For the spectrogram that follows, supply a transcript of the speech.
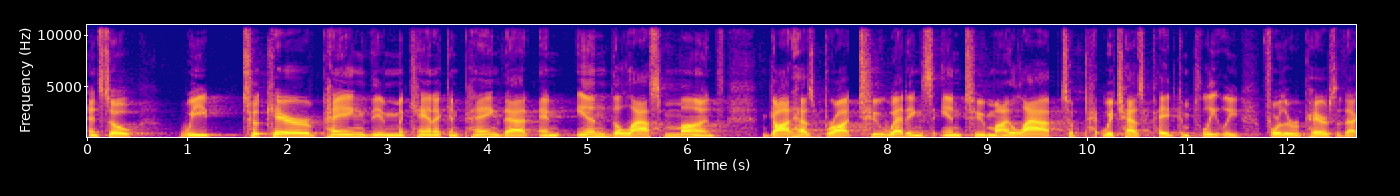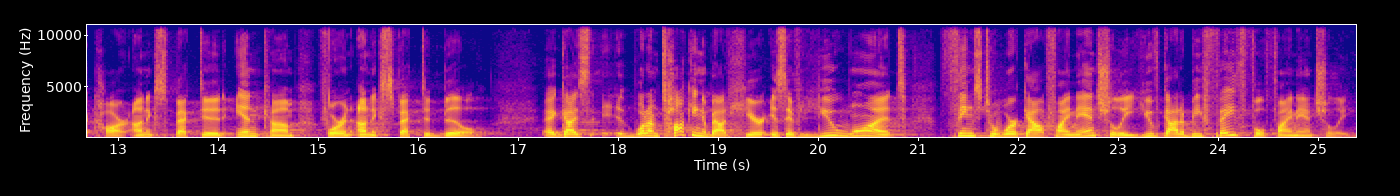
And so we took care of paying the mechanic and paying that. And in the last month, God has brought two weddings into my lap, to, which has paid completely for the repairs of that car. Unexpected income for an unexpected bill. Hey, guys, eh, what I'm talking about here is if you want things to work out financially, you've got to be faithful financially.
